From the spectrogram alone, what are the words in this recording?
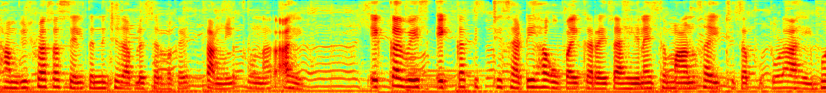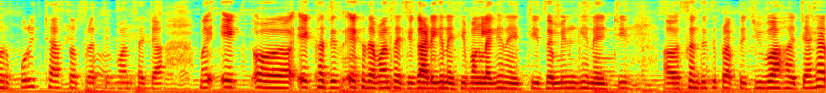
ठाम विश्वास असेल तर निश्चित आपलं सर्व काही चांगलंच होणार आहे. एका वेळेस एकाच इच्छेसाठी हा उपाय करायचा आहे. नाही तर माणूस हा इच्छेचा पुतळा आहे. भरपूर इच्छा असतात प्रत्येक माणसाच्या. मग एक एखादी एखाद्या माणसाची गाडी घेण्याची बंगला घेण्याची जमीन घेण्याची संतती प्राप्तीची विवाहाची अशा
